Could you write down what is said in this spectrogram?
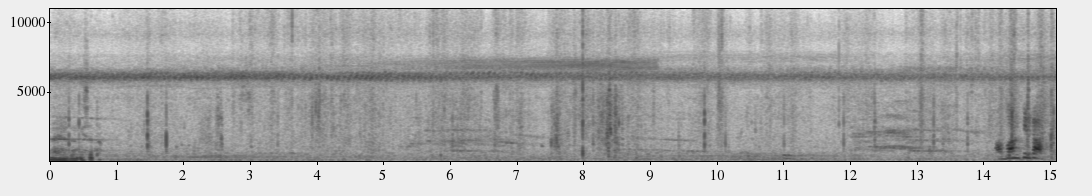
Ang isa to. きり。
